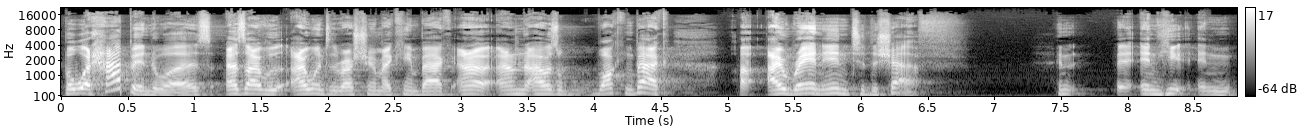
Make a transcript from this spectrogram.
But what happened was, as I, was, I went to the restroom, I came back, and I, and I was walking back. I ran into the chef, and he and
